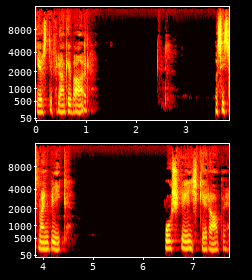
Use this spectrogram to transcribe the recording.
Die erste Frage war, was ist mein Weg? Wo stehe ich gerade?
